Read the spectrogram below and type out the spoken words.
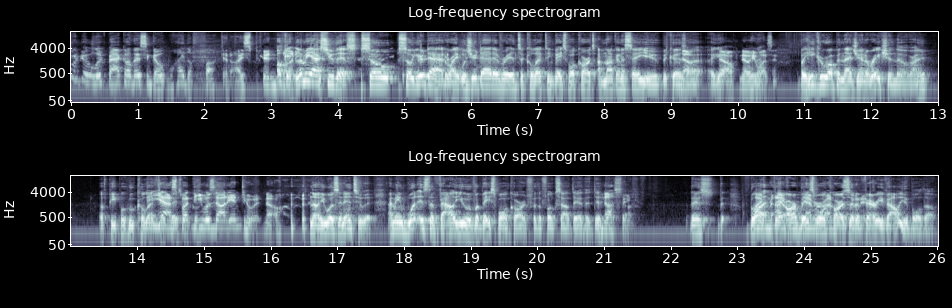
We're gonna look back on this and go, "Why the fuck did I spend?" Okay, money? let me ask you this. So, so your dad, right? Was your dad ever into collecting baseball cards? I'm not going to say you because No, uh, I get- no, no, he wasn't. But he grew up in that generation, though, right? Of people who collected. Yes, but he was not into it. No, no, he wasn't into it. I mean, what is the value of a baseball card for the folks out there that did Nothing. that stuff? There's, but I've- there I've are baseball cards that are it. very valuable, though.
